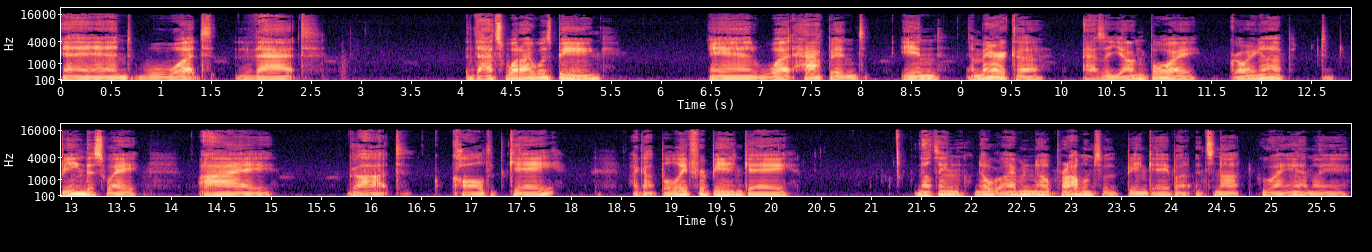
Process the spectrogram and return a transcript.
And what that that's what I was being and what happened in America as a young boy growing up being this way, I got called gay. I got bullied for being gay. nothing no I have no problems with being gay, but it's not who I am. I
